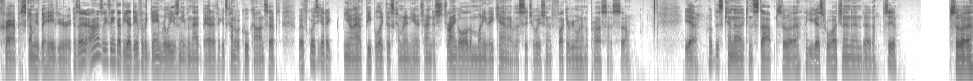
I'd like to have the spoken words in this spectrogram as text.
crap, scummy behavior. Because I honestly think that the idea for the game really isn't even that bad. I think it's kind of a cool concept. But of course, you gotta, you know, have people like this coming in here trying to strangle all the money they can out of the situation and fuck everyone in the process. So. yeah, hope this can uh can stop. So uh, thank you guys for watching and uh, see you. So uh.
